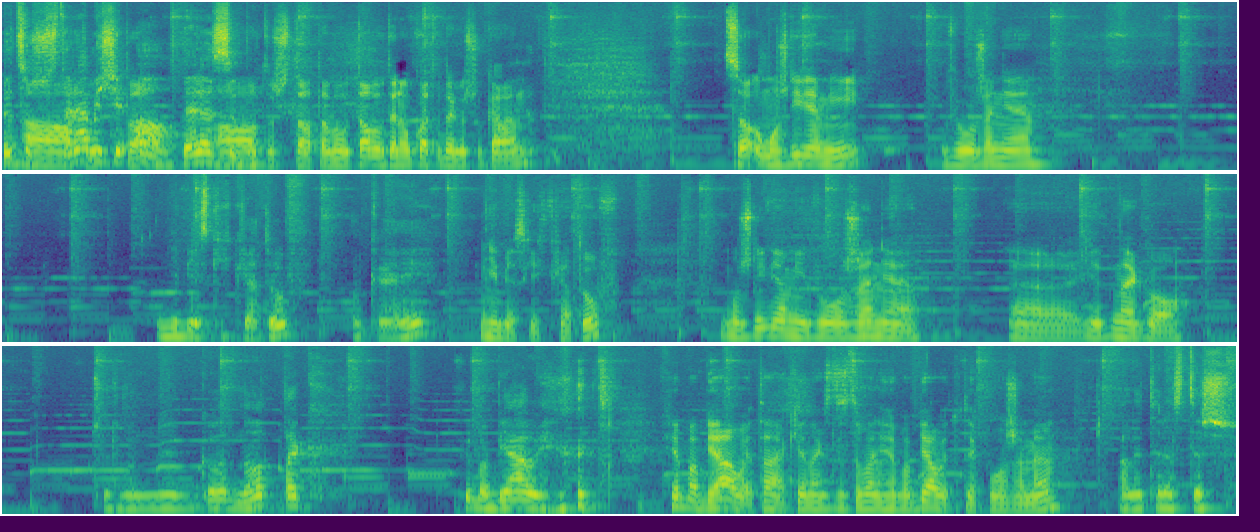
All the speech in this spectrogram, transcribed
No cóż, O, staramy się. to. O, teraz super. Otóż to, to był, to był ten układ, którego szukałem. Co umożliwia mi wyłożenie Niebieskich kwiatów. Okej. niebieskich kwiatów. Umożliwia mi wyłożenie jednego, Czerwonego. No tak. Chyba biały. chyba biały, tak, jednak zdecydowanie chyba biały tutaj położymy. Ale teraz też.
